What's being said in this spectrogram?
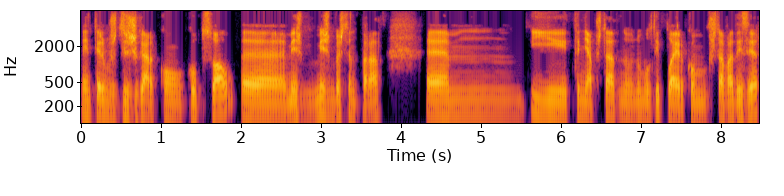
em termos de jogar com, com o pessoal, eh, mesmo, mesmo bastante parado. Um, e tenho apostado no, no multiplayer, como estava a dizer,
